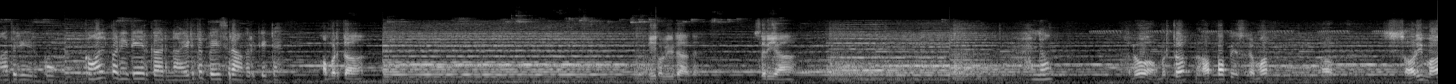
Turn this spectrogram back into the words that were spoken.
மாதிரி இருக்கும். கால் பண்ணிட்டே இருக்காரு. நான் எடுத்து பேசுறேன் அவர்கிட்ட. அமிர்தா நீ சொல்லிடாத. சரியா? Hello hello Amirtha. நான் அப்பா பேசுறேம்மா. சாரிம்மா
